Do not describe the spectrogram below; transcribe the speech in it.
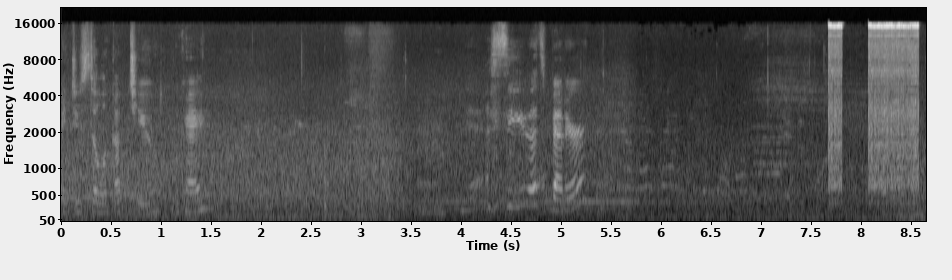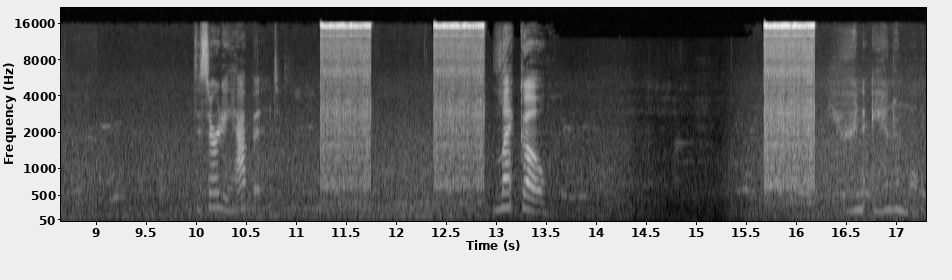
I do still look up to you, okay? Yeah, see, that's better. This already happened. Let go. You're an animal.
